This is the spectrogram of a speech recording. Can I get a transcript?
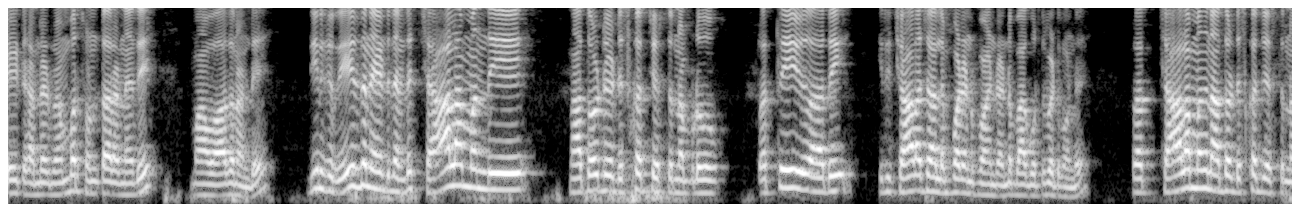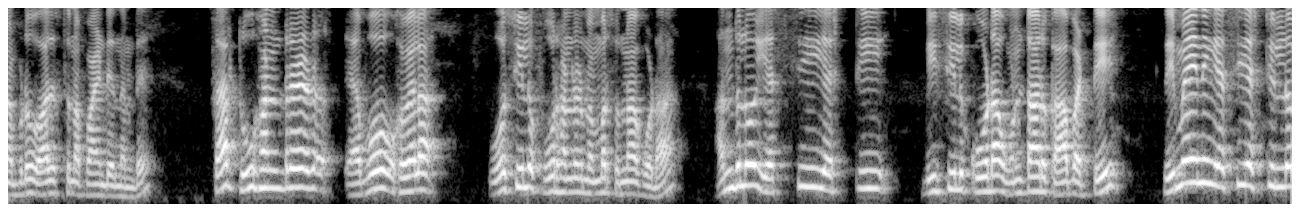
eight hundred members ఉంటారనేది మా వాదన అండి. దీనికి రీజన్ ఏంటిదంటే చాలామంది నాతోటి డిస్కస్ చేస్తున్నప్పుడు ప్రతి అది ఇది చాలా చాలా ఇంపార్టెంట్ పాయింట్ అండి బాగా గుర్తుపెట్టుకోండి. చాలామంది నాతో డిస్కస్ చేస్తున్నప్పుడు వాదిస్తున్న పాయింట్ ఏంటంటే సార్ టూ హండ్రెడ్ అబోవ్ ఒకవేళ ఓసీలో ఫోర్ హండ్రెడ్ మెంబర్స్ ఉన్నా కూడా అందులో ఎస్సీ ఎస్టీ బీసీలు కూడా ఉంటారు కాబట్టి రిమైనింగ్ ఎస్సీ ఎస్టీల్లో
